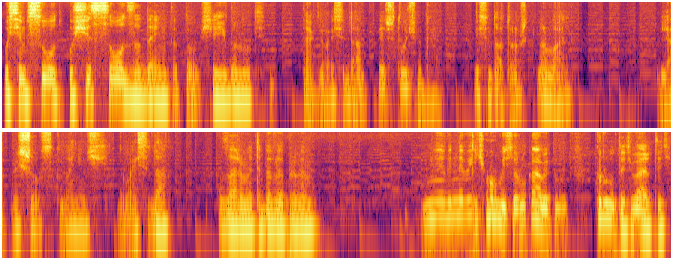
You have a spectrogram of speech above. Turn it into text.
по 700, по 600 за день, то то взагалі їбануть. Так, давай сюди 5 штучок. І сюди трошки, нормально. Бля, прийшов скованючий. Давай сюди. Зараз ми тебе виправимо. Не, не вийовуйся, руками тобі крутить, вертить.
